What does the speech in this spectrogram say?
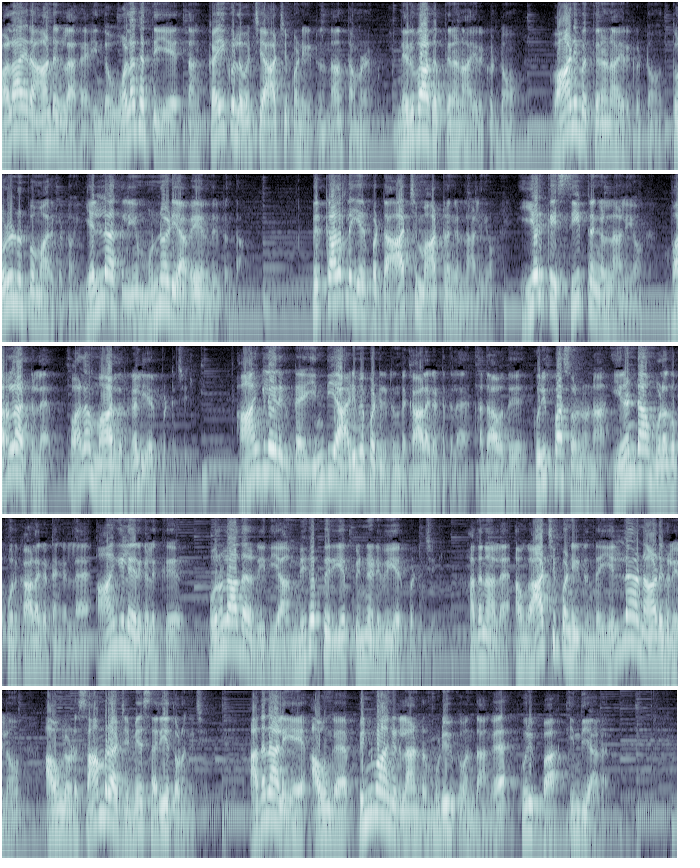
பலாயிரம் ஆண்டுகளாக இந்த உலகத்தையே தன் கைக்குள்ள வச்சு ஆட்சி பண்ணிக்கிட்டு இருந்தான் தமிழன். நிர்வாகத்திறனா இருக்கட்டும் வாணிப திறனா இருக்கட்டும் தொழில்நுட்பமா இருக்கட்டும் எல்லாத்துலேயும் முன்னோடியாவே இருந்துகிட்டு இருந்தான். பிற்காலத்தில் ஏற்பட்ட ஆட்சி மாற்றங்கள்னாலையும் இயற்கை சீற்றங்கள்னாலையும் வரலாற்றுல பல மாறுதல்கள் ஏற்பட்டுச்சு. ஆங்கிலேயர்கிட்ட இந்தியா அடிமைப்பட்டுக்கிட்டு இருந்த காலகட்டத்தில் அதாவது குறிப்பாக சொல்லணும்னா இரண்டாம் உலகப்போர் காலகட்டங்களில் ஆங்கிலேயர்களுக்கு பொருளாதார ரீதியாக மிகப்பெரிய பின்னடைவு ஏற்பட்டுச்சு. அதனால அவங்க ஆட்சி பண்ணிக்கிட்டு இருந்த எல்லா நாடுகளிலும் அவங்களோட சாம்ராஜ்யமே சரிய தொடங்குச்சு. அதனாலேயே அவங்க பின்வாங்கிடலான்ற முடிவுக்கு வந்தாங்க குறிப்பாக இந்தியாவில்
